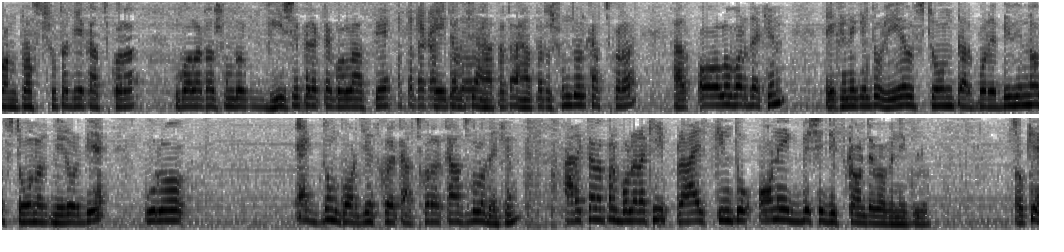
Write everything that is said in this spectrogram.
কন্ট্রাস্ট সুতা দিয়ে কাজ করা। গলাটা সুন্দর ভি শেপের একটা গলা আছে। এটা হচ্ছে হাতাটা হাতাটা সুন্দর কাজ করা। আর অল ওভার দেখেন এখানে কিন্তু রিয়েল স্টোন তারপরে বিভিন্ন স্টোন আর মিরর দিয়ে পুরো একদম গর্জিয়াস করে কাজ করার কাজগুলো দেখেন। আরেকটা ব্যাপার বলে রাখি প্রাইস কিন্তু অনেক বেশি ডিসকাউন্টে পাবেন এগুলো। ওকে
